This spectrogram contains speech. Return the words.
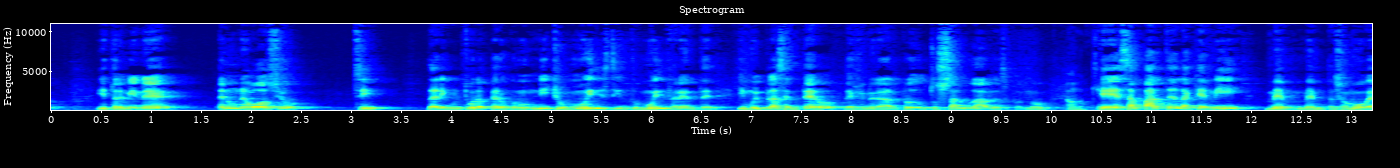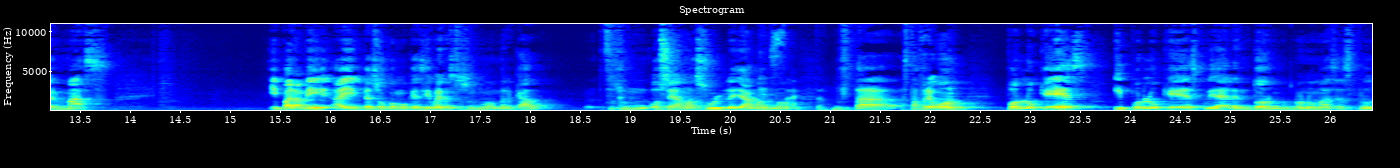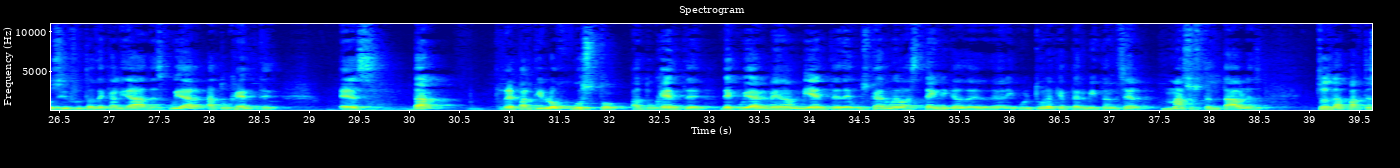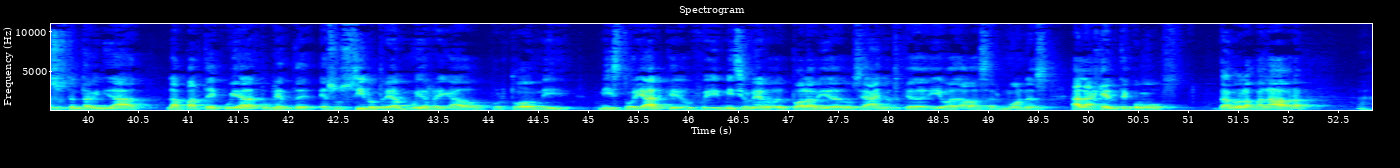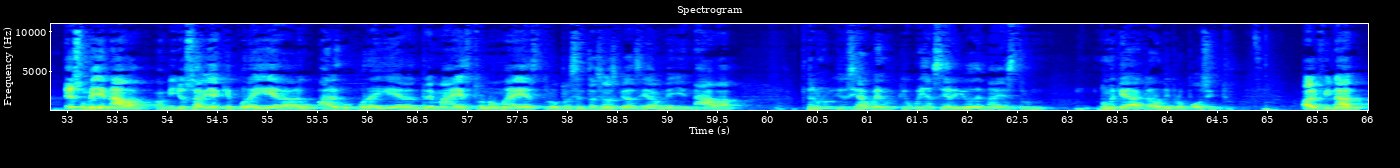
y terminé en un negocio, ¿sí? De agricultura, pero con un nicho muy distinto, muy diferente y muy placentero de generar productos saludables, pues, ¿no? Que esa parte es la que a mí me, me, empezó a mover más. Y para mí ahí empezó como que decir, bueno, esto es un nuevo mercado. Esto es un océano azul, le llaman, Exacto. ¿no? Está, está fregón por lo que es y por lo que es cuidar el entorno. No nomás es producir frutas de calidad, es cuidar a tu gente, es dar, repartir lo justo a tu gente, de cuidar el medio ambiente, de buscar nuevas técnicas de, agricultura que permitan ser más sustentables. Entonces la parte de sustentabilidad, la parte de cuidar a tu gente, eso sí lo traía muy arraigado por todo mi, mi historial, que yo fui misionero de toda la vida, de 12 años, que iba, daba sermones a la gente como dando la palabra eso me llenaba. A mí yo sabía que por ahí era, algo, algo por ahí era, entre maestro, no maestro, presentaciones que yo hacía, me llenaba. Pero yo decía, bueno, ¿qué voy a hacer yo de maestro? No me quedaba claro mi propósito. Al final,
